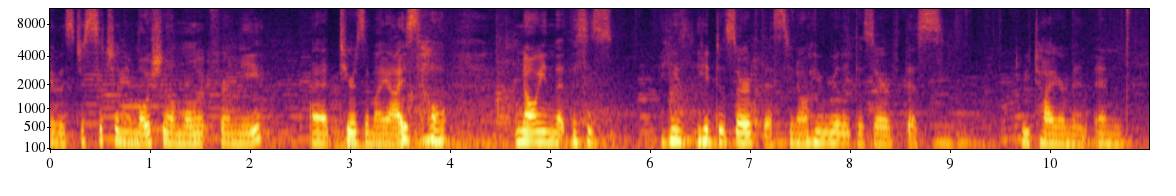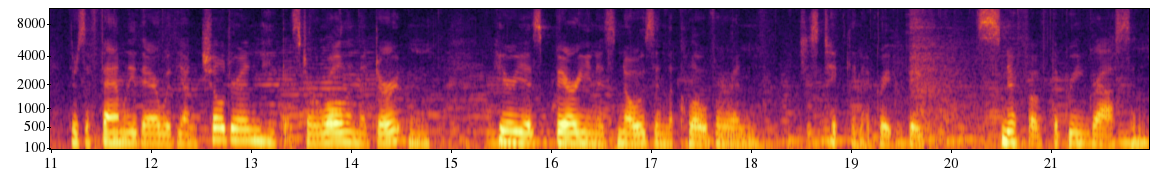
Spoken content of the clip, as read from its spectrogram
It was just such an emotional moment for me. I had tears in my eyes uh, knowing that this is, he's, he deserved this, you know, he really deserved this retirement. And there's a family there with young children. He gets to roll in the dirt, and here he is burying his nose in the clover and just taking a great big sniff of the green grass, and,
